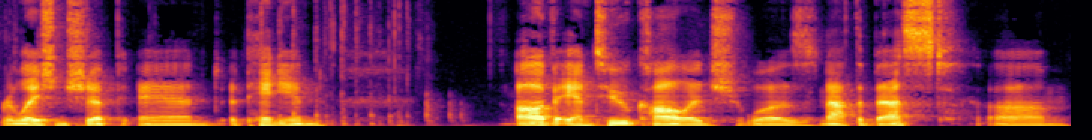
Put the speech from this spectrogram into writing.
relationship and opinion of and to college was not the best. Um,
